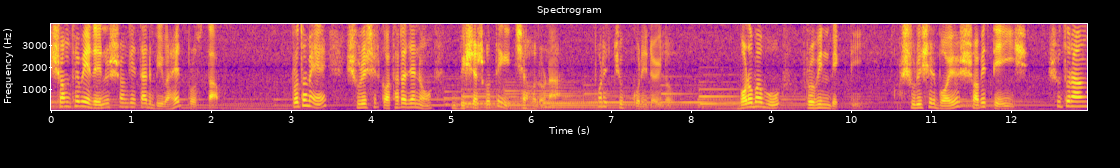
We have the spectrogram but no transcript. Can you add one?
সংক্ষেপে রেনুর সঙ্গে তার বিবাহের প্রস্তাব। প্রথমে সুরেশের কথাটা যেন বিশ্বাস করতে ইচ্ছা হলো না, পরে চুপ করে রইল। বড়বাবু প্রবীণ ব্যক্তি। সুরেশের বয়স সবে তেইশ। সুতরাং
